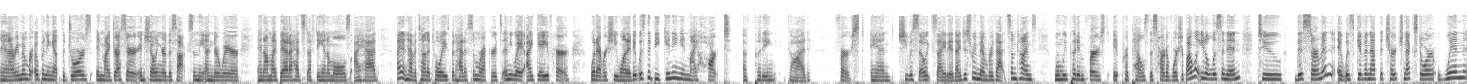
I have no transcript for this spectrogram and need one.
And I remember opening up the drawers in my dresser and showing her the socks and the underwear. And on my bed, I had stuffed animals. I had, I didn't have a ton of toys, but had some records. Anyway, I gave her whatever she wanted. It was the beginning in my heart of putting God first. And she was so excited. I just remember that sometimes when we put him first, it propels this heart of worship. I want you to listen in to this sermon. It was given at the church next door, When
